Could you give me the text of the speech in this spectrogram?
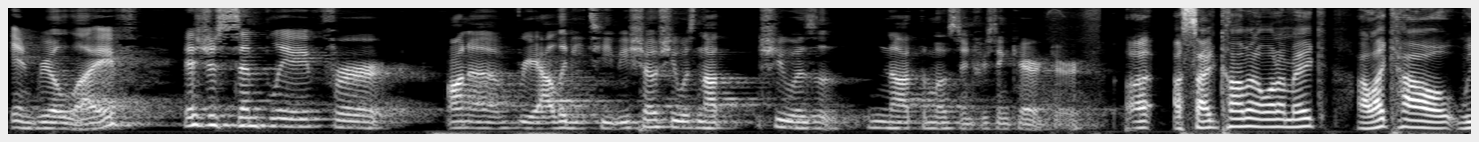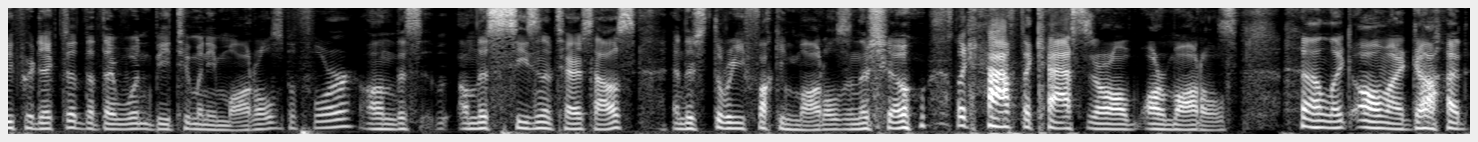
in real life. It's just simply for on a reality TV show, she was not she was not the most interesting character. Uh, a side comment I want to make. I like how we predicted that there wouldn't be too many models before on this on this season of Terrace House, and there's three fucking models in the show. like half the cast are all are models. I'm like, oh my god,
